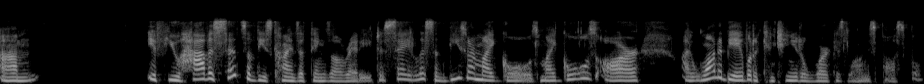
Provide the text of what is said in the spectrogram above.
Um, if you have a sense of these kinds of things already, to say, listen, these are my goals. My goals are I want to be able to continue to work as long as possible.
